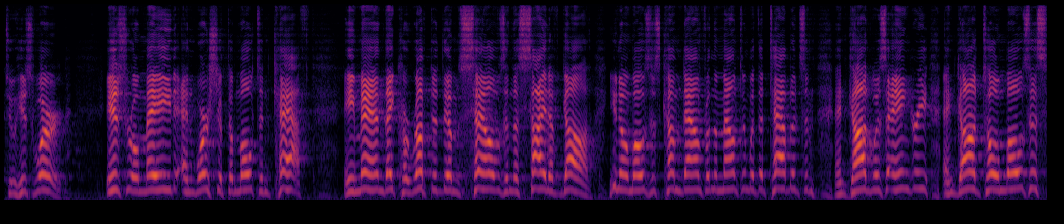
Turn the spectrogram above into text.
to His Word. Israel made and worshiped a molten calf Amen. They corrupted themselves in the sight of God. You know, Moses come down from the mountain with the tablets, and, and God was angry, and God told Moses,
